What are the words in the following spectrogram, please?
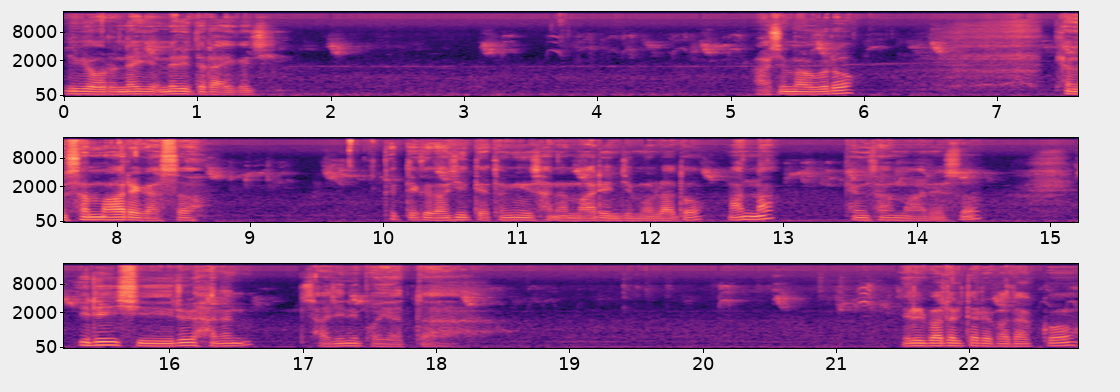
입이 오르내리 내리더라 이거지. 마지막으로 평산 마을에 가서 그때 그 당시 대통령이 사는 마을인지 몰라도 맞나? 평산 마을에서 1인 시위를 하는 사진이 보였다. 일 받을 때를 받았고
